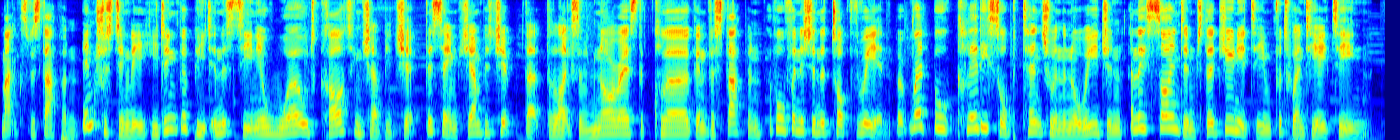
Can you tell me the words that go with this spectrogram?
Max Verstappen. Interestingly, he didn't compete in the Senior World Karting Championship, the same championship that the likes of Norris, Leclerc and Verstappen have all finished in the top three in, but Red Bull clearly saw potential in the Norwegian and they signed him to their junior team for 2018.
